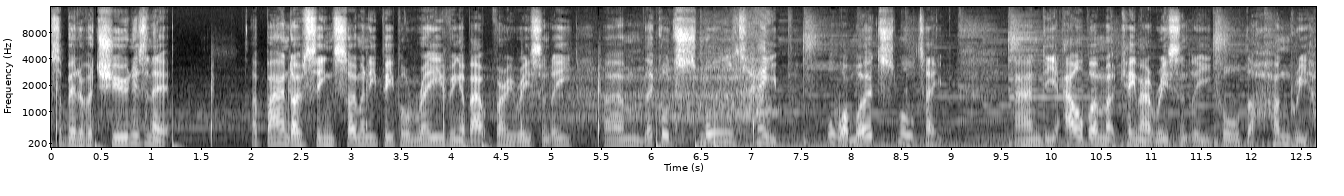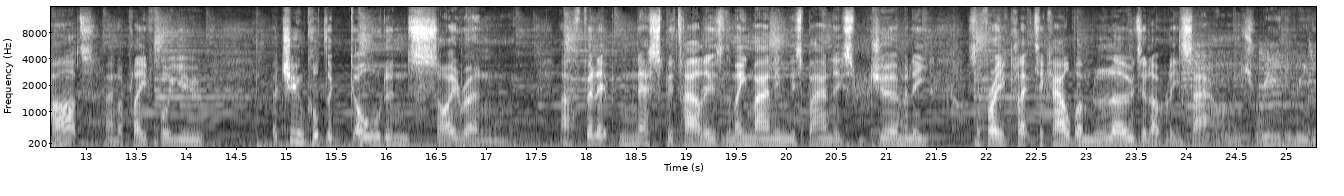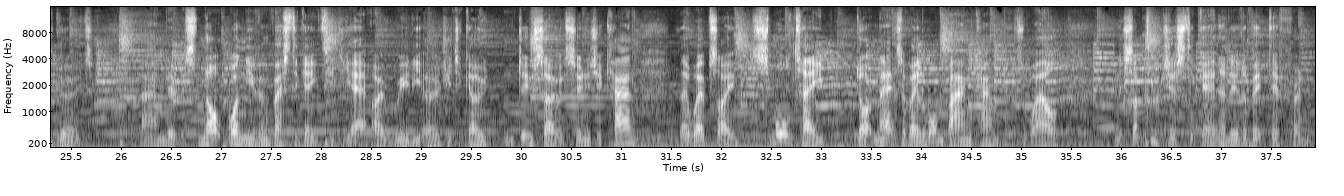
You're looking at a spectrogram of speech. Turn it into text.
That's a bit of a tune, isn't it? A band I've seen so many people raving about very recently. Um, they're called Small Tape, or one word, Smalltape. And the album came out recently called The Hungry Heart, and I played for you a tune called The Golden Siren. Uh, Philip Nespital is the main man in this band, he's from Germany. It's a very eclectic album, loads of lovely sounds, really, really good. And if it's not one you've investigated yet, I really urge you to go and do so as soon as you can. Their website, smalltape.net, is available on Bandcamp as well. And it's something just again a little bit different,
